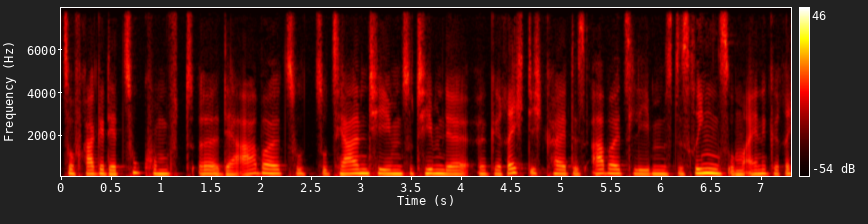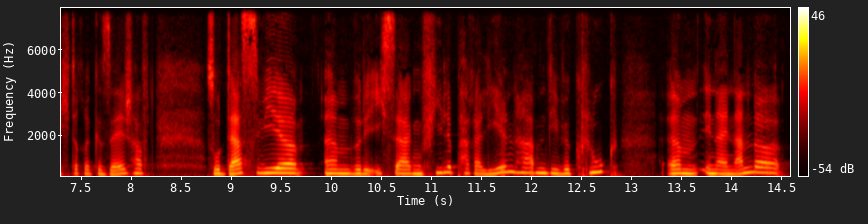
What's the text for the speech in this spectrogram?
zur Frage der Zukunft äh, der Arbeit, zu sozialen Themen, zu Themen der äh, Gerechtigkeit des Arbeitslebens, des Ringens um eine gerechtere Gesellschaft, so dass wir, ähm, würde ich sagen, viele Parallelen haben, die wir klug ähm, ineinander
